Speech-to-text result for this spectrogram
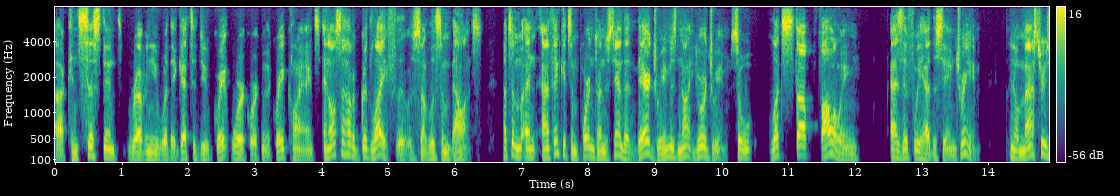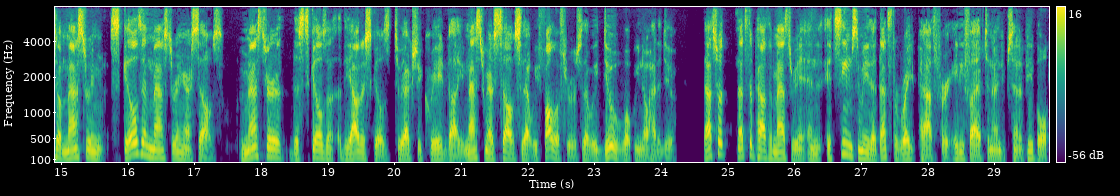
uh, consistent revenue where they get to do great work, working with great clients, and also have a good life with some, with some balance. That's a, and I think it's important to understand that their dream is not your dream. So let's stop following as if we had the same dream you know, mastery is about mastering skills and mastering ourselves. We master the skills, uh, the outer skills to actually create value, mastering ourselves so that we follow through, so that we do what we know how to do. That's what that's the path of mastery. And it seems to me that that's the right path for 85 to 90% of people.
